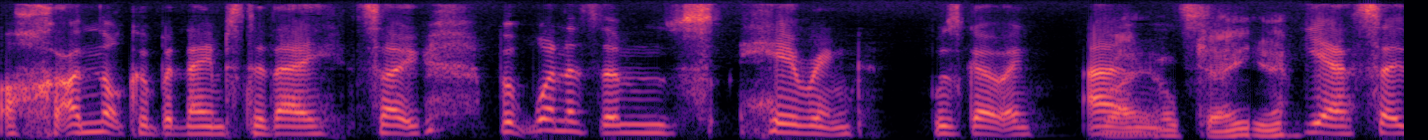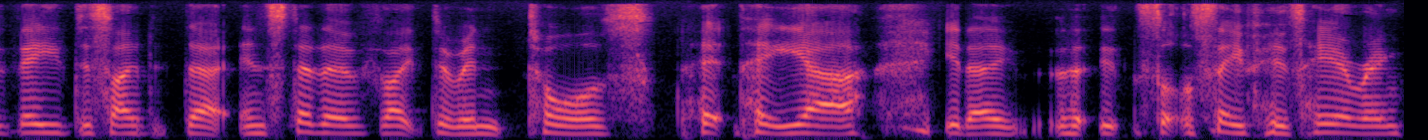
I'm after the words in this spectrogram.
oh, I'm not good with names today. So, but one of them's hearing was going, and right. Okay. Yeah. yeah, so they decided that instead of like doing tours, they uh, you know, it sort of save his hearing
